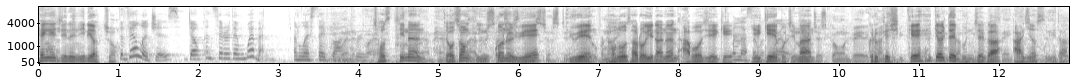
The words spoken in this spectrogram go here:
행해지는 일이었죠. 저스틴은 여성 인권을 위해 유엔 변호사로 일하는 아버지에게 얘기해 보지만 그렇게 쉽게 해결될 문제가 아니었습니다.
